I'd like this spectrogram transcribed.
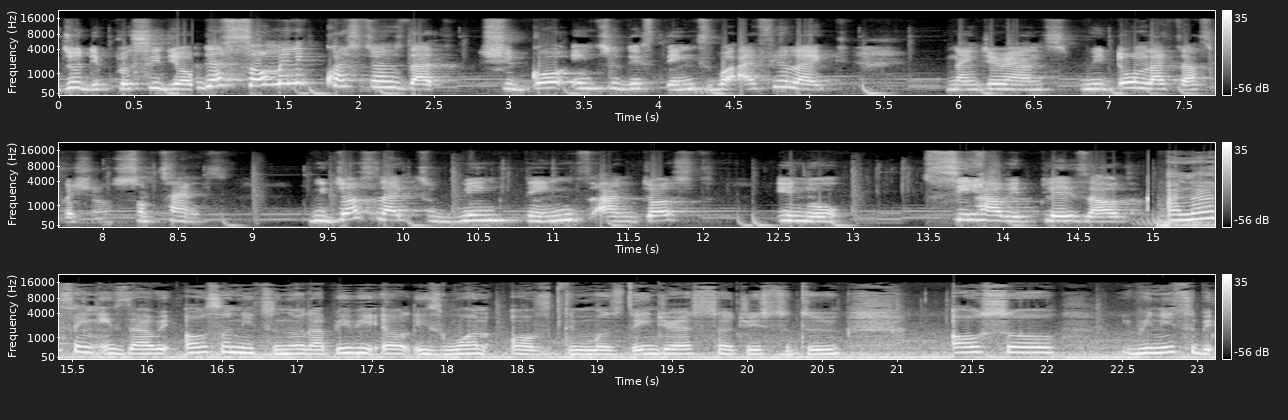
do the procedure. There's so many questions that should go into these things, but I feel like Nigerians we don't like to ask questions sometimes. We just like to wing things and just you know see how it plays out. Another thing is that we also need to know that BBL is one of the most dangerous surgeries to do also we need to be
